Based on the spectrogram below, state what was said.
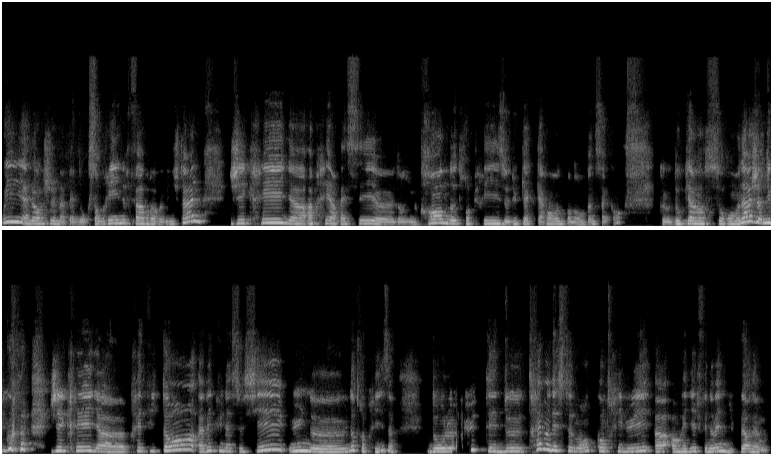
Oui, alors je m'appelle donc Sandrine Fabre-Rubinstein. J'ai créé, a, après un passé euh, dans une grande entreprise du CAC 40 pendant 25 ans, que d'aucuns sauront mon âge, du coup, j'ai créé il y a euh, près de 8 ans avec une associée une, euh, une entreprise dont le but est de très modestement contribuer à enrayer le phénomène du burn-out.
